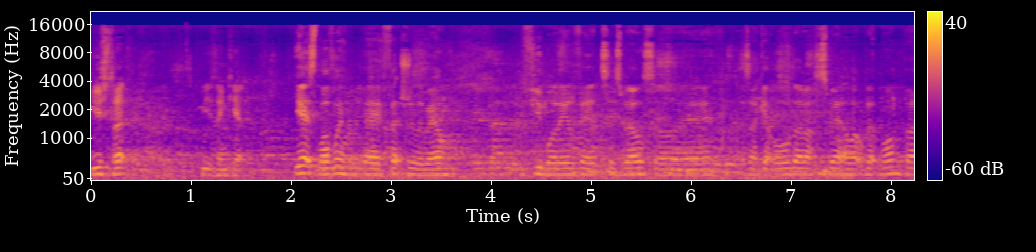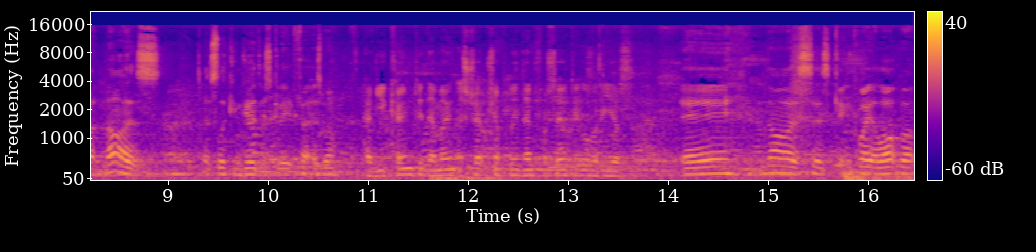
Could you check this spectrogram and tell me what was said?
New strip, what do you think it? Yeah, it's lovely. Uh, fits really well. A few more air vents as well. So uh, as I get older, I sweat a little bit more. But no, it's it's looking good. It's great fit as well. Have you counted the amount of strips you played in for Celtic over the years? Uh, no, it's, it's getting quite a lot, but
